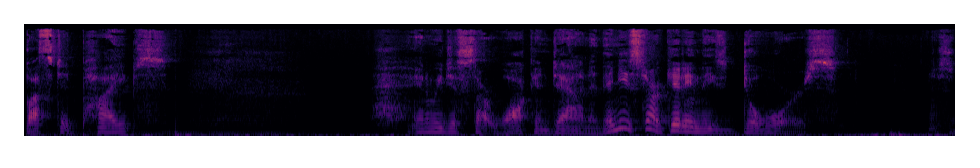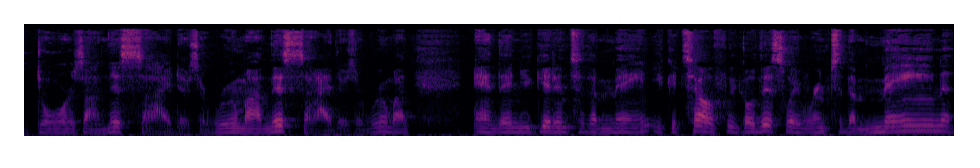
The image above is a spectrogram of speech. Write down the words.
busted pipes, and we just start walking down. And then you start getting these doors. There's doors on this side, there's a room on this side, there's a room on. And then you get into the main, you could tell if we go this way, we're into the main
